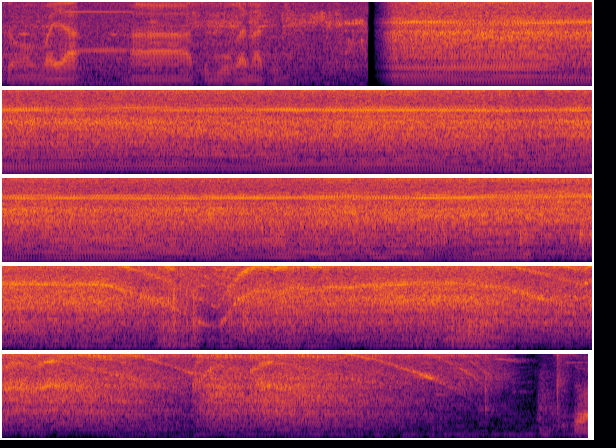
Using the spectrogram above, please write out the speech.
So mamaya ah, subukan natin. So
